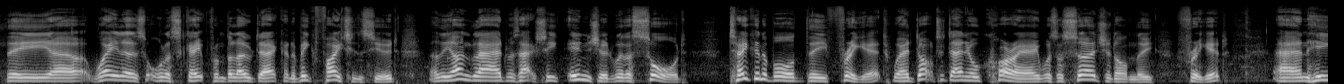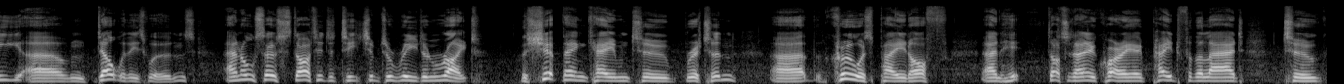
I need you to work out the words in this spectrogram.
The uh, whalers all escaped from below deck, and a big fight ensued. And the young lad was actually injured with a sword, taken aboard the frigate, where Dr. Daniel Quarrier was a surgeon on the frigate, and he um, dealt with his wounds and also started to teach him to read and write. The ship then came to Britain. Uh, the crew was paid off, and he, Dr. Daniel Quarrier paid for the lad to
